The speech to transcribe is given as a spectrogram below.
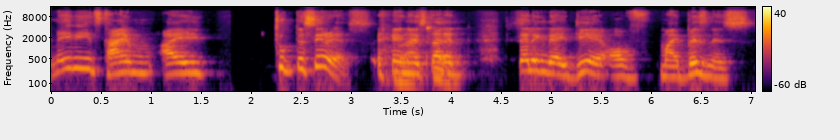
maybe it's time I took this serious. and I started selling the idea of my business,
